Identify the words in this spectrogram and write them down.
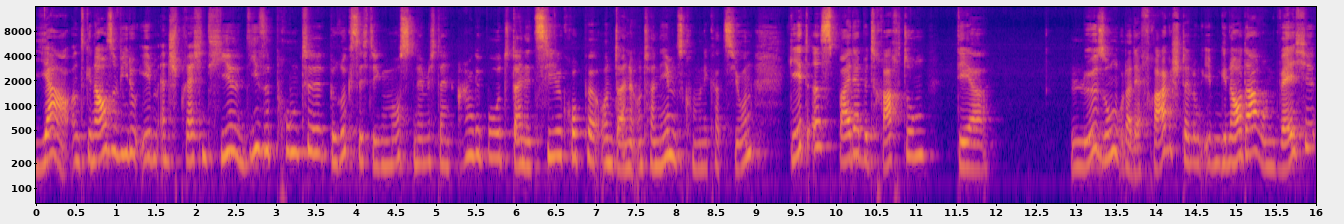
Ja, und genauso wie du eben entsprechend hier diese Punkte berücksichtigen musst, nämlich dein Angebot, deine Zielgruppe und deine Unternehmenskommunikation, geht es bei der Betrachtung der Lösung oder der Fragestellung eben genau darum, welche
